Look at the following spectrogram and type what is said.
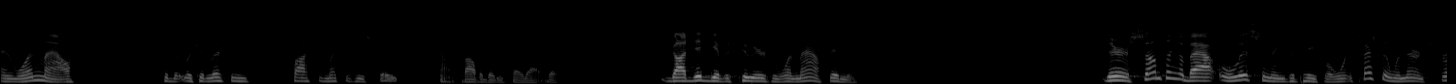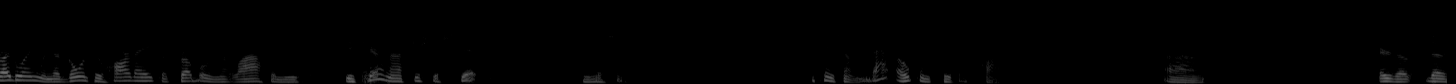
and one mouth so that we could listen twice as much as we speak. Now, the Bible doesn't say that, but God did give us two ears and one mouth, didn't he? There's something about listening to people, especially when they're struggling, when they're going through heartache or trouble in their life, and you, you care enough just to sit and listen. I'll tell you something, that opens people's hearts. Um, there's a the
